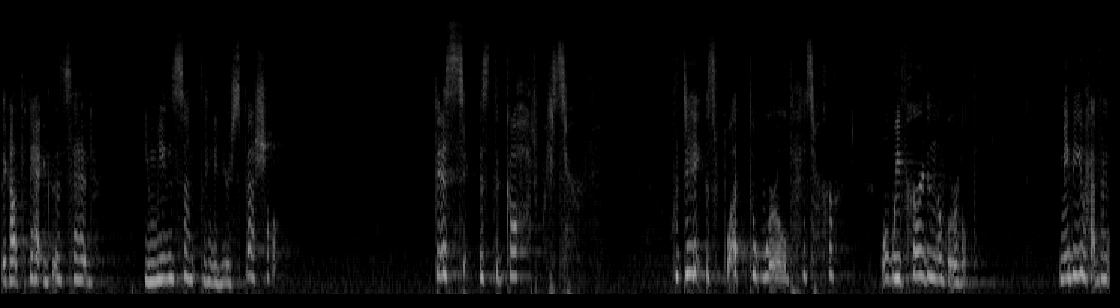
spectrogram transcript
they got the tag that said, You mean something and you're special. This is the God we serve, who takes what the world has heard, what we've heard in the world. Maybe you haven't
